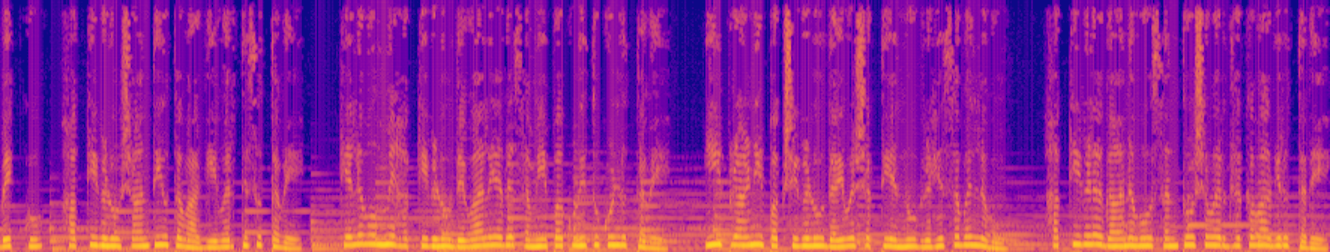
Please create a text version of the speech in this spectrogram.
ಬೆಕ್ಕು, ಹಕ್ಕಿಗಳು ಶಾಂತಿಯುತವಾಗಿ ವರ್ತಿಸುತ್ತವೆ. ಕೆಲವೊಮ್ಮೆ ಹಕ್ಕಿಗಳು ದೇವಾಲಯದ ಸಮೀಪ ಕುಳಿತುಕೊಳ್ಳುತ್ತವೆ. ಈ ಪ್ರಾಣಿ ಪಕ್ಷಿಗಳು ದೈವಶಕ್ತಿಯನ್ನು ಗ್ರಹಿಸಬಲ್ಲವು. ಹಕ್ಕಿಗಳ ಗಾನವು ಸಂತೋಷವರ್ಧಕವಾಗಿರುತ್ತದೆ.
